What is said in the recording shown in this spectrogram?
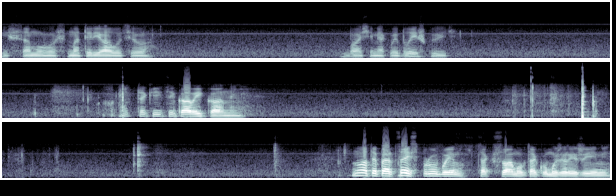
із самого матеріалу цього. Бачимо, як виблискують. От такий цікавий камінь. Ну а тепер цей спробуємо так само в такому ж режимі.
